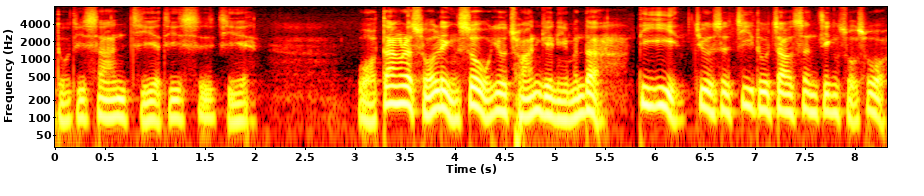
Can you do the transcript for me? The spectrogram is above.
读第三节、第四节。我当日所领受又传给你们的，第一就是基督照圣经所说，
